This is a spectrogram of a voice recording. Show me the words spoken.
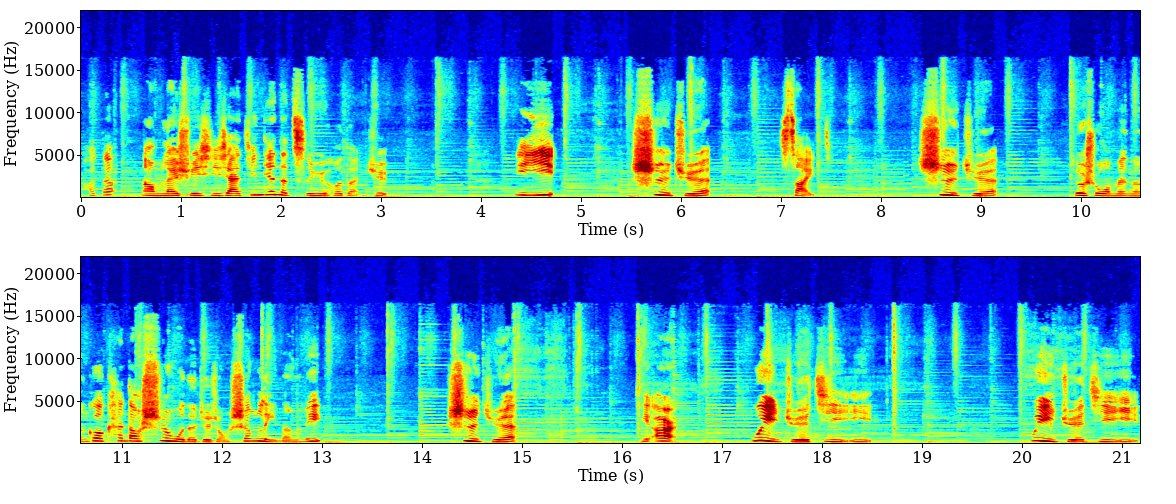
好的，那我们来学习一下今天的词语和短句。第一，视觉，sight，视觉就是我们能够看到事物的这种生理能力。视觉。第二，味觉记忆，味觉记忆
